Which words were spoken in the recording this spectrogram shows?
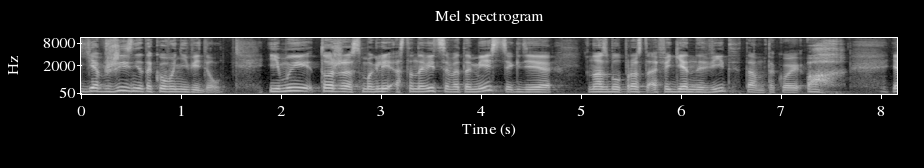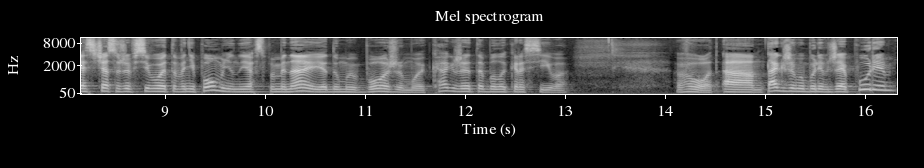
Я в жизни такого не видел. И мы тоже смогли остановиться в этом месте, где у нас был просто офигенный вид, там такой, ох, я сейчас уже всего этого не помню, но я вспоминаю, я думаю, боже мой, как же это было красиво. Вот. А, также мы были в Джайпуре.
